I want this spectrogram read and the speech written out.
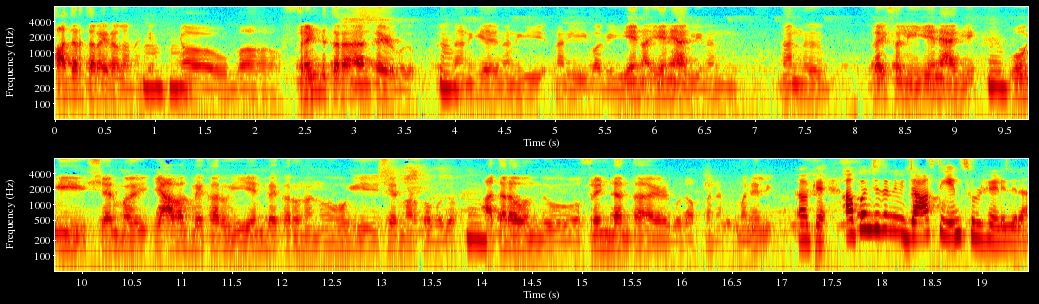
ಫಾದರ್ ತರ ಇರಲ್ಲ ನನಗೆ ಒಬ್ಬ ಫ್ರೆಂಡ್ ತರ ಅಂತ ಹೇಳ್ಬೋದು. ನನಗೆ ನನಗೆ ನನಗೆ ಇವಾಗ ಏನ ಏನೇ ಆಗ್ಲಿ ನನ್ ನನ್ನ ಲೈಫಲ್ಲಿ ಏನೇ ಆಗಲಿ ಹೋಗಿ ಶೇರ್ ಯಾವಾಗ ಬೇಕಾದ್ರೂ ಏನ್ ಬೇಕಾದ್ರೂ ನಾನು ಹೋಗಿ ಶೇರ್ ಮಾಡ್ಕೋಬಹುದು ಆ ತರ ಒಂದು ಫ್ರೆಂಡ್ ಅಂತ ಹೇಳ್ಬೋದು ಅಪ್ಪನ ಮನೆಯಲ್ಲಿ ಓಕೆ ಅಪ್ಪನ ಜೊತೆ ನೀವು ಜಾಸ್ತಿ ಏನ್ ಸುಳ್ಳು ಹೇಳಿದಿರಾ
